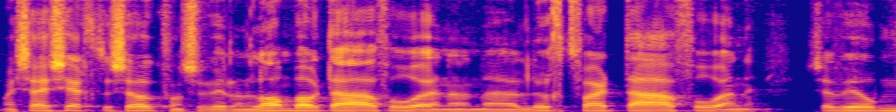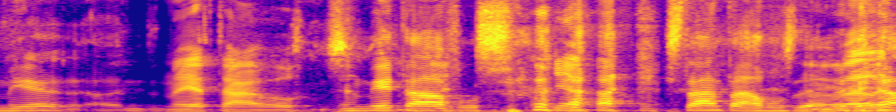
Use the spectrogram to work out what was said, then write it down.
Maar zij zegt dus ook van ze wil een landbouwtafel en een eh, luchtvaarttafel. En ze wil meer, eh, Meer tafel. meer tafels. Ja. Staantafels denk ik. Wel,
